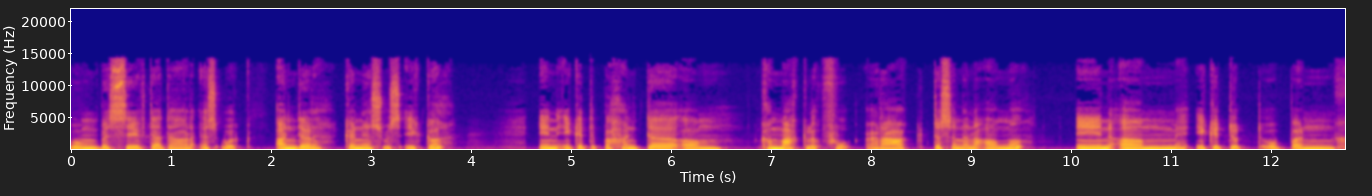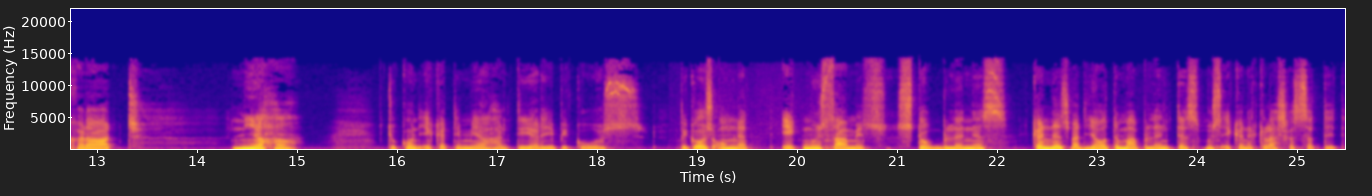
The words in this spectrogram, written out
kom besef dat daar is ook ander kinders soos ek. En ek het begin te um gemaklik raak tussen hulle almal. En um ek het tot op 'n graad 9 toe kon ek dit meer hanteer because because omdat ek moes saam met stokblindes kinders wat heeltemal blind is moes ek in 'n klas gesit het.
